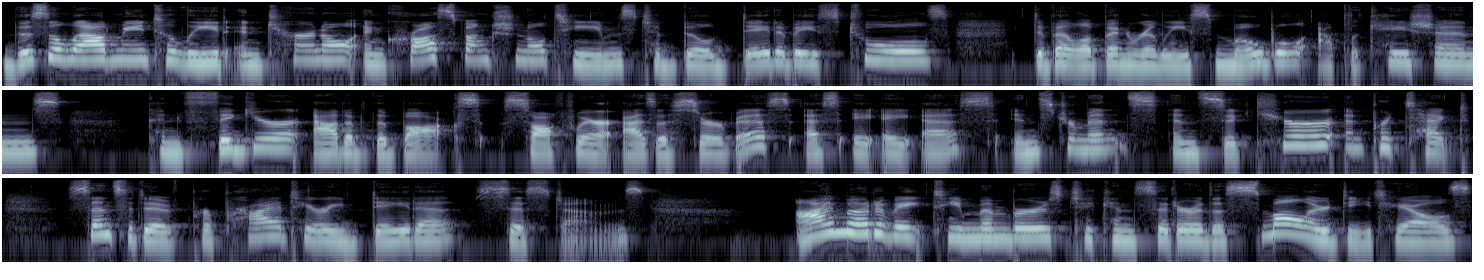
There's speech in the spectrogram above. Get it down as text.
This allowed me to lead internal and cross functional teams to build database tools, develop and release mobile applications, configure out of the box software as a service, SaaS, instruments, and secure and protect sensitive proprietary data systems. I motivate team members to consider the smaller details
